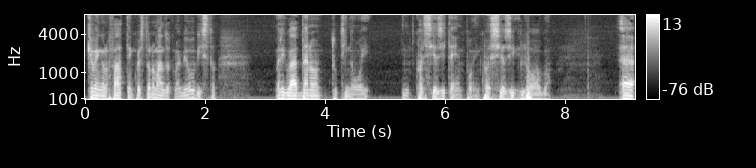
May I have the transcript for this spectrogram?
che vengono fatte in questo romanzo, come abbiamo visto, riguardano tutti noi, in qualsiasi tempo, in qualsiasi luogo. Eh,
